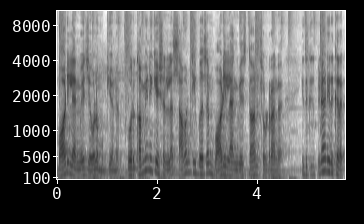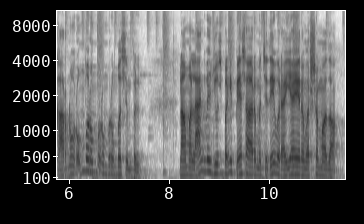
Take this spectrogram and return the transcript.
பாடி லாங்குவேஜ் எவ்வளோ முக்கியம்னு? ஒரு கம்யூனிகேஷனில் 70% பர்சன்ட் பாடி லாங்குவேஜ் தான் சொல்கிறாங்க இதுக்கு பின்னாடி இருக்கிற காரணம் ரொம்ப ரொம்ப ரொம்ப ரொம்ப சிம்பிள் நாம் லாங்குவேஜ் யூஸ் பண்ணி பேச ஆரம்பித்ததே ஒரு ஐயாயிரம் வருஷமாக தான்.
